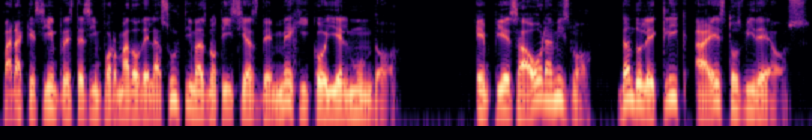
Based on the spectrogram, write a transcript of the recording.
para que siempre estés informado de las últimas noticias de México y el mundo. Empieza ahora mismo dándole clic a estos videos.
